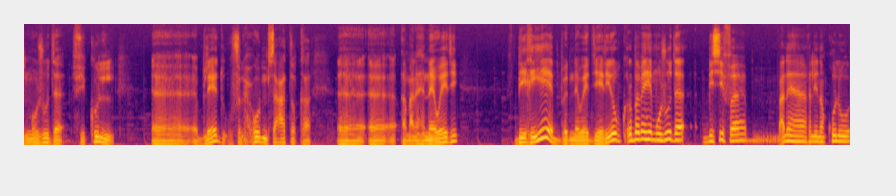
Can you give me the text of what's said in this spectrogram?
الموجودة في كل آه، بلاد وفي الحوم ساعات تلقى آه، آه، معناها نوادي. بغياب النوادي هذه ربما هي موجودة بصفة معناها خلينا نقولوا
